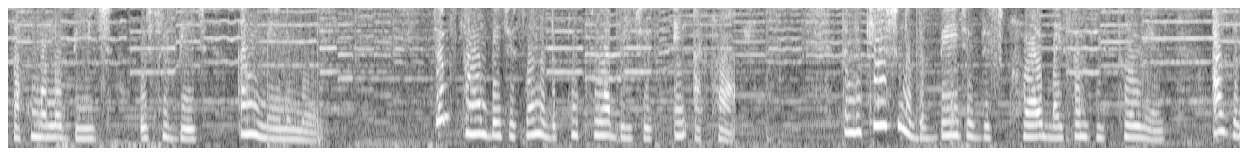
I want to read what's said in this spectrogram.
Sakumono Beach, Osu Beach, and many more. Jamestown Beach is one of the popular beaches in Accra. The location of the beach is described by some historians as the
